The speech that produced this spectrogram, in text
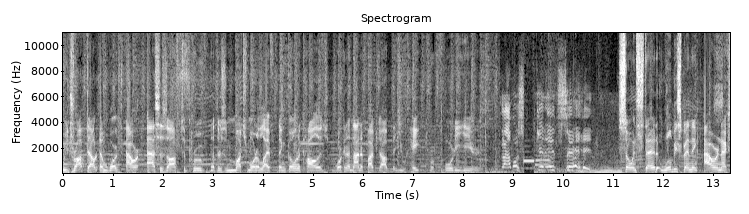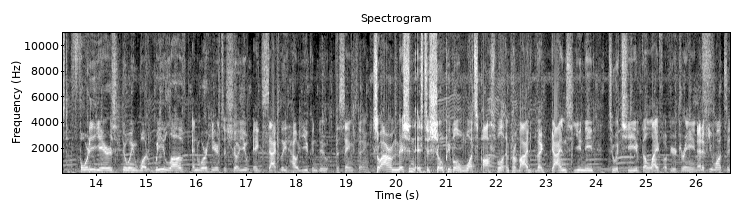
We dropped out and worked our asses off to prove that there's much more to life than going to college, working a 9 to 5 job that you hate for 40 years. That was insane. So instead, we'll be spending our next 40 years doing what we love, and we're here to show you exactly how you can do the same thing. So our mission is to show people what's possible and provide the guidance you need to achieve the life of your dreams. And if you want to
